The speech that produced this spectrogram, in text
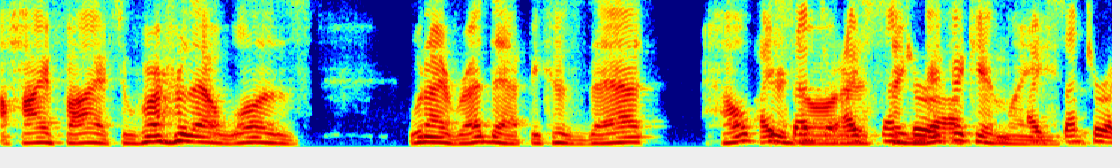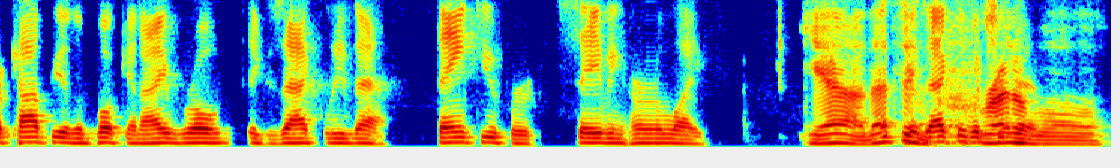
a high five to whoever that was when I read that because that helped I your daughter her, significantly. A, I sent her a copy of the book and I wrote exactly that. Thank you for saving her life. Yeah, that's exactly incredible.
